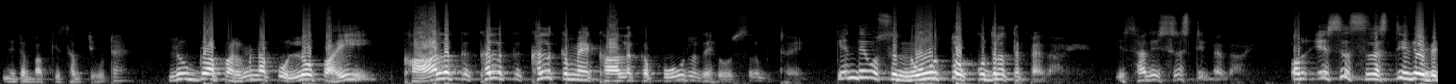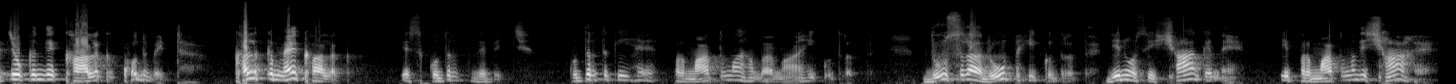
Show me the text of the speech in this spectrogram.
ਨਹੀਂ ਤਾਂ ਬਾਕੀ ਸਭ ਝੂਠ ਹੈ ਲੋਗਾ ਭਰਮ ਨਾ ਭੁੱਲੋ ਭਾਈ ਖਾਲਕ ਖਲਕ ਖਲਕ ਮੈਂ ਖਾਲਕ ਪੂਰ ਰਹੋ ਸਰਬ ਠੈ ਕਹਿੰਦੇ ਉਸ ਨੂਰ ਤੋਂ ਕੁਦਰਤ ਪੈਦਾ ਹੋਈ ਇਹ ਸਾਰੀ ਸ੍ਰਿਸ਼ਟੀ ਪੈਦਾ ਹੋਈ ਔਰ ਇਸ ਸ੍ਰਿਸ਼ਟੀ ਦੇ ਵਿੱਚੋਂ ਕਹਿੰਦੇ ਖਾਲਕ ਖੁਦ ਬੈਠਾ। ਖਲਕ ਮੈਂ ਖਾਲਕ, ਇਸ ਕੁਦਰਤ ਦੇ ਵਿੱਚ। ਕੁਦਰਤ ਕੀ ਹੈ? ਪਰਮਾਤਮਾ ਦਾ ਨਾਂ ਹੀ ਕੁਦਰਤ ਹੈ। ਦੂਸਰਾ ਰੂਪ ਹੀ ਕੁਦਰਤ ਹੈ, ਜਿਹਨੂੰ ਅਸੀਂ ਛਾਂ ਕਹਿੰਦੇ ਹਾਂ। ਇਹ ਪਰਮਾਤਮਾ ਦੀ ਛਾਂ ਹੈ।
